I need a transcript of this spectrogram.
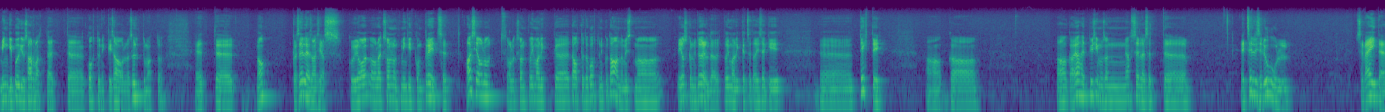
mingi põhjus arvata, et äh, kohtunik ei saa olla sõltumatu. et äh, noh, ka selles asjas, kui oleks olnud mingid konkreetsed asjaolud, oleks olnud võimalik äh, taotleda kohtuniku taandamist. ma ei oska nüüd öelda, et võimalik, et seda isegi tehti. aga, aga jah, et küsimus on jah selles, et et sellisel juhul see väide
